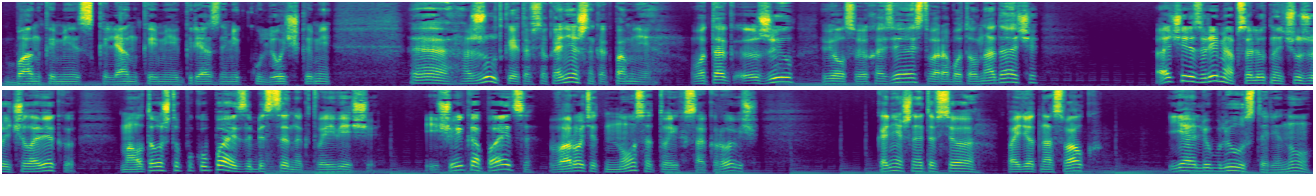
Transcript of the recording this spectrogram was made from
банками, склянками, грязными кулечками — Э, жутко это все, конечно, как по мне. Вот так жил, вел свое хозяйство, работал на даче. А через время абсолютно чужой человек мало того, что покупает за бесценок твои вещи, еще и копается, воротит нос от твоих сокровищ. Конечно, это все пойдет на свалку. Я люблю старину,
